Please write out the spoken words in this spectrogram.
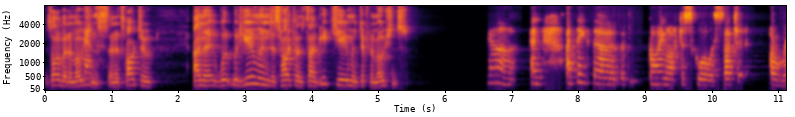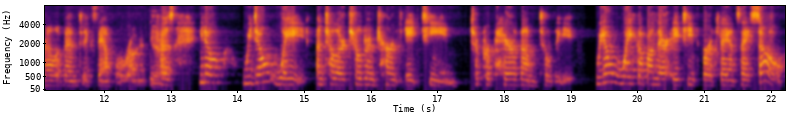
It's all about emotions, Yes. and it's hard to. And uh, with, with humans, it's hard to understand. Each human has different emotions. Yeah. And I think the, the going off to school is such a relevant example, Ronan, Yeah. because, you know, we don't wait until our children turn 18 to prepare them to leave. We don't wake up on their 18th birthday and say, So,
